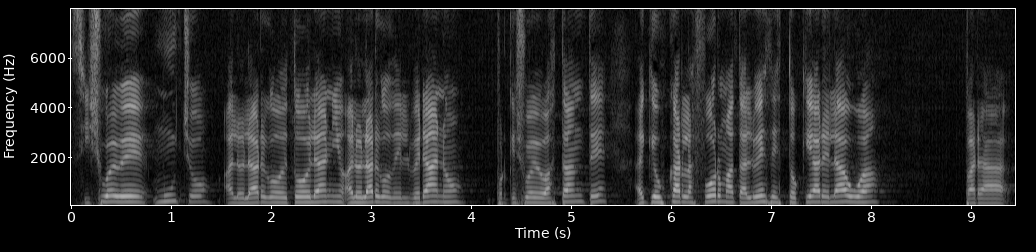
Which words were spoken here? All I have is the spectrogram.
Si llueve mucho a lo largo de todo el año, a lo largo del verano, porque llueve bastante, hay que buscar la forma tal vez de estoquear el agua para,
